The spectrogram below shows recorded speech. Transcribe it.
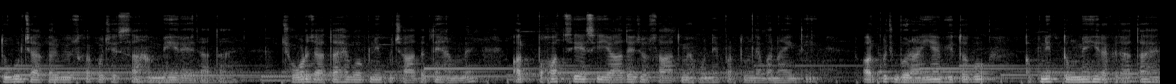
दूर जाकर भी उसका कुछ हिस्सा हम में ही रह जाता है। छोड़ जाता है वो अपनी कुछ आदतें हम में, और बहुत सी ऐसी यादें जो साथ में होने पर तुमने बनाई थी। और कुछ बुराइयाँ भी तो वो अपनी तुम में ही रख जाता है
